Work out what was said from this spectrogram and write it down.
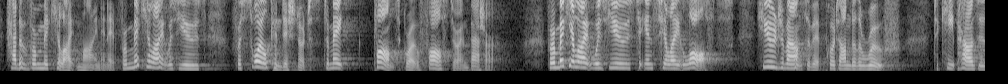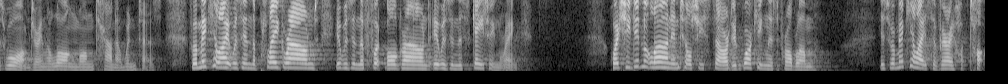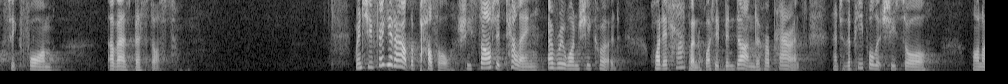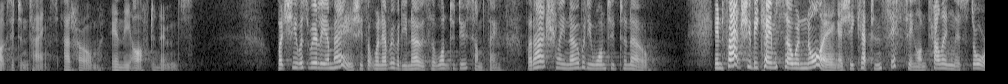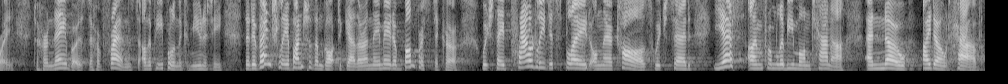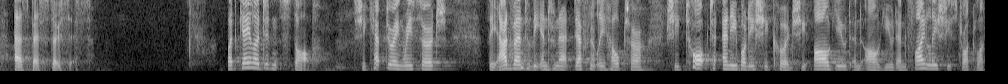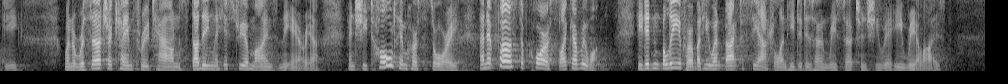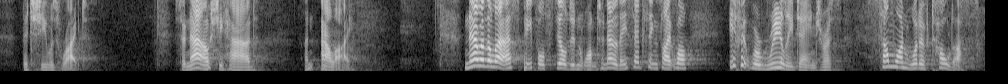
had a vermiculite mine in it. Vermiculite was used for soil conditioners to make plants grow faster and better. Vermiculite was used to insulate lofts, huge amounts of it put under the roof to keep houses warm during the long Montana winters. Vermiculite was in the playground, it was in the football ground, it was in the skating rink. What she didn't learn until she started working this problem is vermiculite's a very toxic form of asbestos. When she figured out the puzzle, she started telling everyone she could what had happened, what had been done to her parents, and to the people that she saw on oxygen tanks at home in the afternoons. But she was really amazed. She thought, when everybody knows, they'll want to do something. But actually, nobody wanted to know. In fact, she became so annoying as she kept insisting on telling this story to her neighbors, to her friends, to other people in the community, that eventually a bunch of them got together and they made a bumper sticker, which they proudly displayed on their cars, which said, Yes, I'm from Libby, Montana, and no, I don't have asbestosis. But Gayla didn't stop. She kept doing research. The advent of the internet definitely helped her. She talked to anybody she could. She argued and argued, and finally she struck lucky when a researcher came through town studying the history of mines in the area, and she told him her story. And at first, of course, like everyone, he didn't believe her, but he went back to Seattle and he did his own research, and she re he realized that she was right. So now she had an ally. Nevertheless, people still didn't want to know. They said things like, well, if it were really dangerous, someone would have told us.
